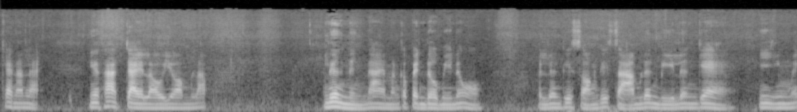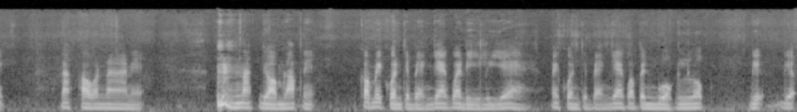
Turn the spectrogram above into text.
แค่นั้นแหละเนี่ยถ้าใจเรายอมรับเรื่องหนึ่งได้มันก็เป็นโดมิโนเป็นเรื่องที่สองที่สามเรื่องดีเรื่องแย่นี่ยิงไม่นักภาวนาเนี่ยนักยอมรับเนี่ยก็ไม่ควรจะแบ่งแยกว่าดีหรือแย่ ไม่ควรจะแบ่งแยกว่าเป็นบวกหรือลบ เดี๋ยว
